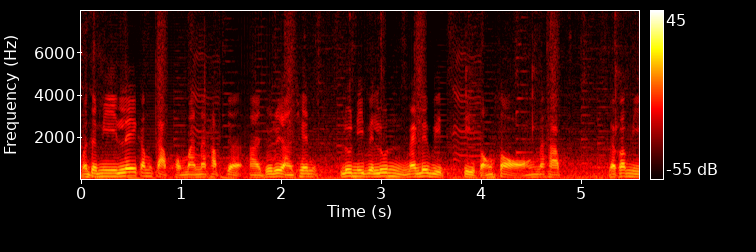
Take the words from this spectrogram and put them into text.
มันจะมีเลขกำกับของมันนะครับจะอ่ายกตัวอย่างเช่น รุ่นนี้เป็นรุ่น m c d a v i d 422 นะครับแล้วก็มี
